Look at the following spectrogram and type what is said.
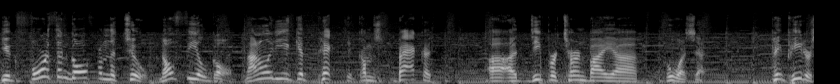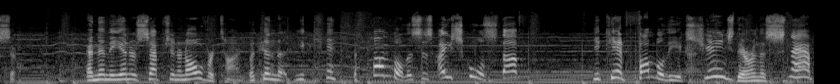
You fourth and goal from the two, no field goal. Not only do you get picked, it comes back a, uh, a deep return by uh, who was that? P- Peterson, and then the interception in overtime. But then the, you can't the fumble. This is high school stuff. You can't fumble the exchange there in the snap.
